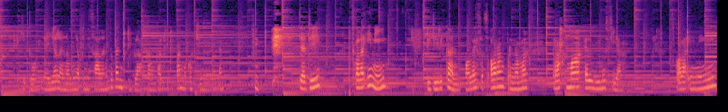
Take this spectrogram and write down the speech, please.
Kayak gitu. Ya iyalah namanya penyesalan itu kan di belakang. Kalau di depan mau gimana kan? Jadi sekolah ini didirikan oleh seseorang bernama Rahma El Yunusia sekolah ini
